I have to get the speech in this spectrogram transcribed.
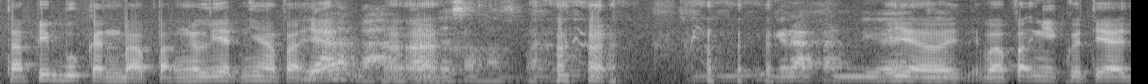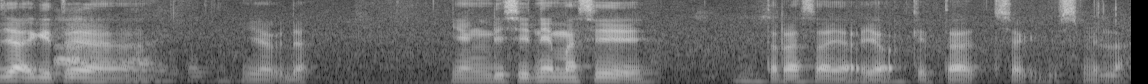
Tapi bukan bapak ngelihatnya pak ya? Nggak, nggak, nggak Ah, ah. ada sama sekali gerakan dia Iya, bapak ngikuti aja gitu Ah, ya. ah. Ya udah. Yang di sini masih terasa ya. Yuk kita cek Bismillah.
